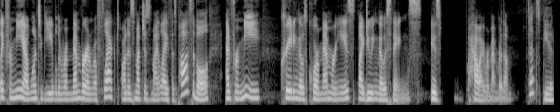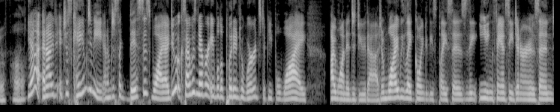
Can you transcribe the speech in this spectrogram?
like for me, I want to be able to remember and reflect on as much as my life as possible. And for me, creating those core memories by doing those things is how I remember them. That's beautiful. Yeah, and I it just came to me and I'm just like this is why I do it cuz I was never able to put into words to people why I wanted to do that and why we like going to these places, the eating fancy dinners and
